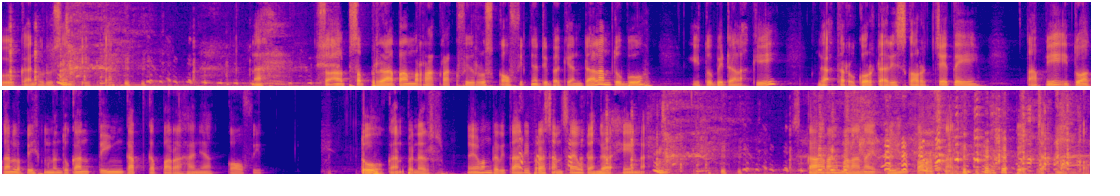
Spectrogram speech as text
bukan urusan kita. Nah, soal seberapa merakrak virus COVID-nya di bagian dalam tubuh, itu beda lagi, nggak terukur dari skor CT, tapi itu akan lebih menentukan tingkat keparahannya COVID. Tuh kan bener, memang dari tadi perasaan saya udah nggak enak. Sekarang malah naik bentor sekali, becak motor.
